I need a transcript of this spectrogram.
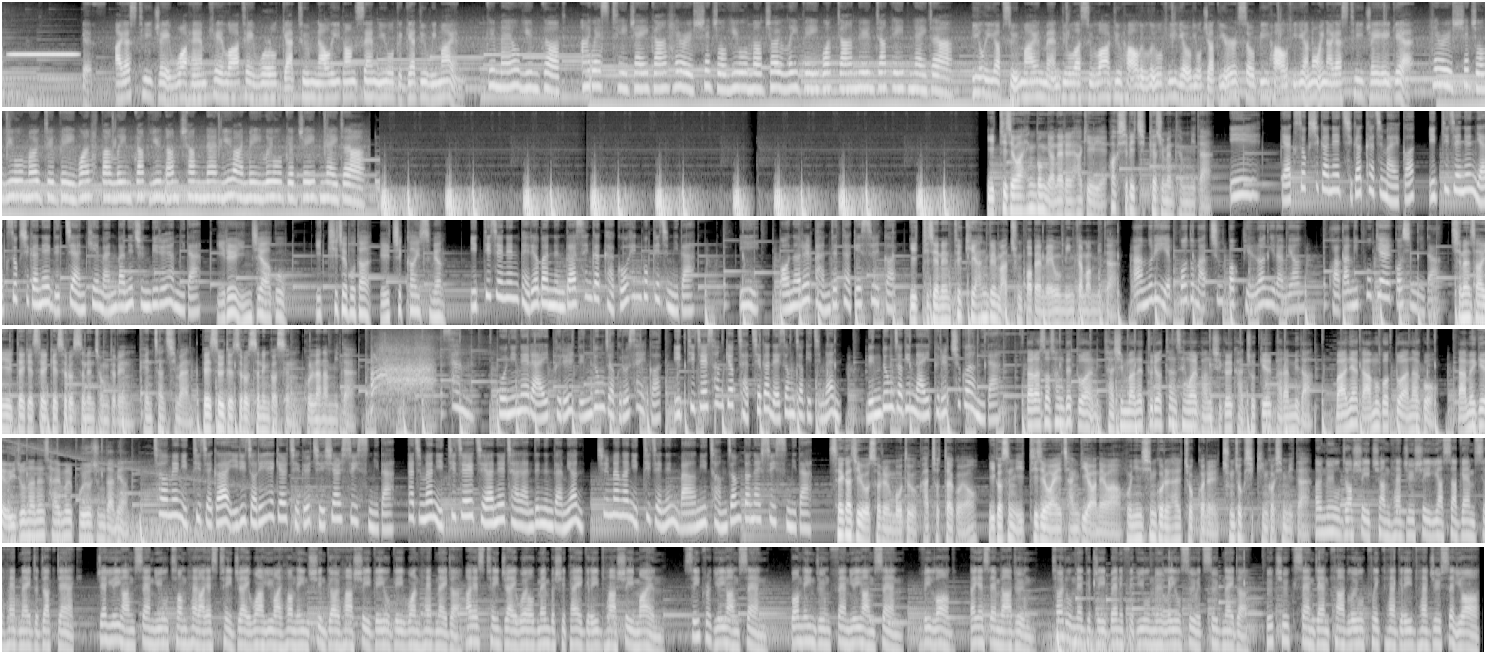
If ISTJ Waham ke Latte World Gatum Nali Dong San Yul Gagedu Wimayan. Gumail Yun God. ISTJ Ga Heru Schedule Yul Mojo Li Bi Wat Da Noon Duk Eb Ne Da. Ili Upsu Mayan Mandula Sula Du Halulul Hi Yo Yul Juk Ur So Bihal Hi Anoin ISTJ Aget. Heru Schedule Yul Mo Du Bi Wan Ba Lin Gut Yun Um Chung Nan Ui Mi Lul Ga Jib Ne Da. 이티제와 행복 연애를 하기 위해 확실히 지켜주면 됩니다. 1. 약속 시간에 지각하지 말 것. 이티제는 약속 시간에 늦지 않게 만반의 준비를 합니다. 이를 인지하고 이티제보다 일찍 가 있으면 이티제는 배려받는다 생각하고 행복해집니다. 2. 언어를 반듯하게 쓸 것. 이티제는 특히 한글 맞춤법에 매우 민감합니다. 아무리 예뻐도 맞춤법 빌런이라면 과감히 포기할 것입니다. 친한 사이일 때 get을 get으로 쓰는 정도는 괜찮지만 됐을 됐으로 쓰는 것은 곤란합니다. 3. 본인의 라이프를 능동적으로 살 것. 이티제 성격 자체가 내성적이지만 능동적인 라이프를 추구합니다. 따라서 상대 또한 자신만의 뚜렷한 생활 방식을 갖췄길 바랍니다. 만약 아무것도 안 하고 남에게 의존하는 삶을 보여준다면 처음엔 이티제가 이리저리 해결책을 제시할 수 있습니다. 하지만 이티제의 제안을 잘 안 듣는다면 실망한 이티제는 마음이 점점 떠날 수 있습니다. 세 가지 요소를 모두 갖췄다고요? 이것은 이티제와의 장기 연애와 혼인신고를 할 조건을 충족시킨 것입니다. 오늘 도시 청해주시 야사감 사합네드덕덕 제2항상 율통하 ISTJ와 UI 혼인신고하시 길기 원합네다 ISTJ 월드 멤버십에 가입하시 마연 Secret Yeongsang, Bonin Dung Fan Yeongsang, Vlog, ASMR Dung, Total Negaji Benefit Yul Nu Lil Suit Subnada, Uchuk Sandan Card Lul Click Hagaib Hajuse Yor.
